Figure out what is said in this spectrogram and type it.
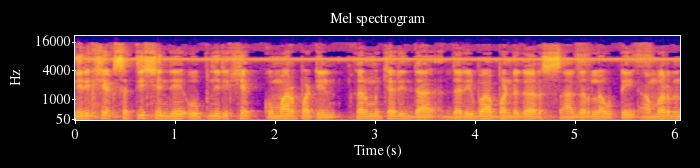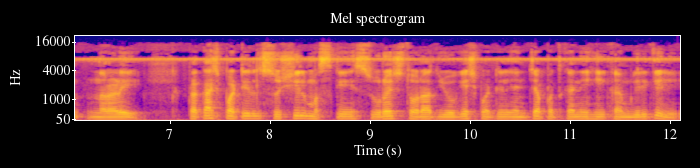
निरीक्षक सतीश शिंदे उपनिरीक्षक कुमार पाटील कर्मचारी दा दरिबा बंडगर सागर लवटे अमर नरळे प्रकाश पाटील सुशील मस्के सूरज थोरात योगेश पाटील यांच्या पथकाने ही कामगिरी केली.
